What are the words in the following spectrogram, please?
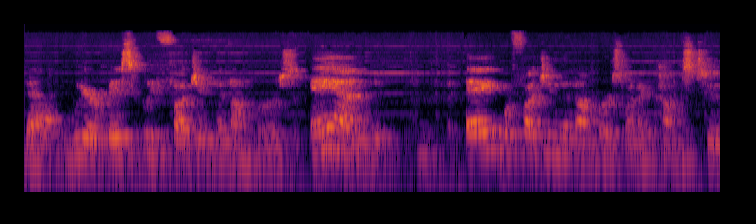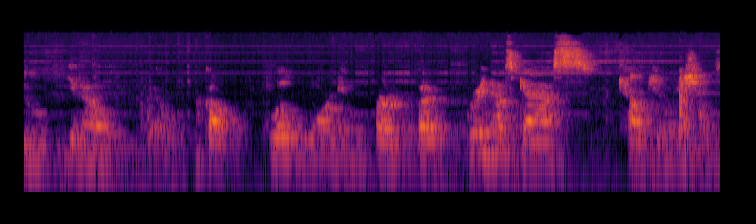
that we are basically fudging the numbers. And A, we're fudging the numbers when it comes to, you know, global warming or uh, greenhouse gas calculations,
